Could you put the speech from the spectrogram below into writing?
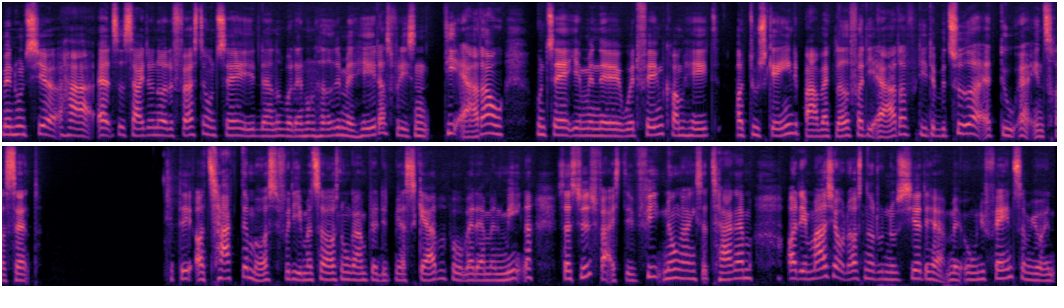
Men hun siger, har altid sagt, det var noget af det første, hun sagde i et eller andet, hvordan hun havde det med haters, fordi sådan, de er der jo. Hun sagde, jamen, øh, with fame come hate, og du skal egentlig bare være glad for, at de er der, fordi det betyder, at du er interessant. Så det, og tak dem også, fordi man så også nogle gange bliver lidt mere skærpet på, hvad det er, man mener. Så jeg synes faktisk, det er fint. Nogle gange så takker jeg dem. Og det er meget sjovt også, når du nu siger det her med OnlyFans, som jo er en,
